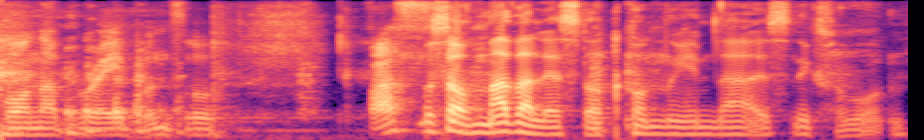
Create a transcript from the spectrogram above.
Pornhub Rape und so. Was? Muss auf motherless.com nehmen, da ist nichts verboten.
